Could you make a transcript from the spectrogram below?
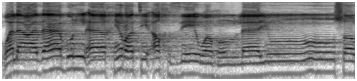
ولعذاب الآخرة أخزي وهم لا ينصرون.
